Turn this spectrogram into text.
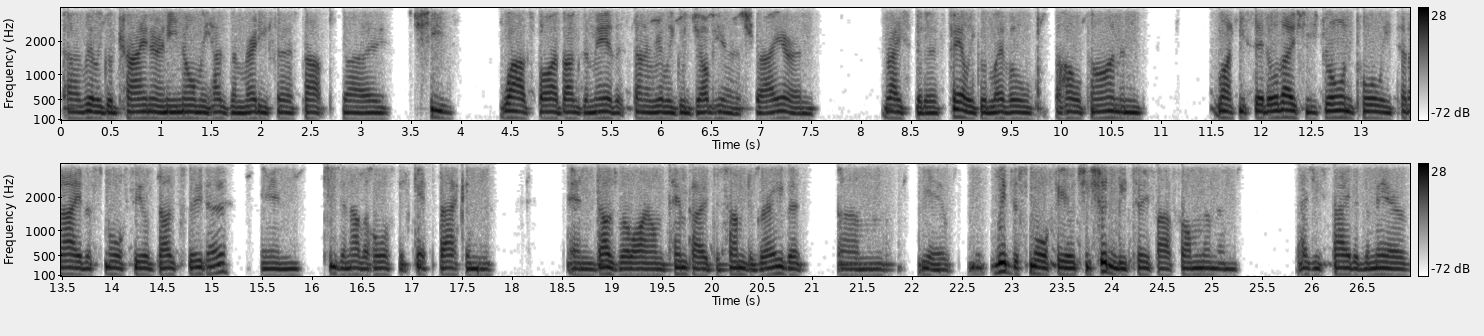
a really good trainer, and he normally has them ready first up. So she's Wild Firebug's a mare that's done a really good job here in Australia and raced at a fairly good level the whole time. And like you said, although she's drawn poorly today, the small field does suit her, and she's another horse that gets back and and does rely on tempo to some degree. But um, yeah, with the small field, she shouldn't be too far from them. And as you stated, the mare of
